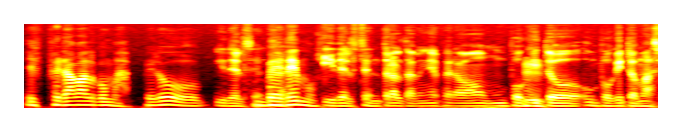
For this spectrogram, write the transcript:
esperaba algo más, pero y del central. veremos. Y del central también esperaba un poquito, un poquito más.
